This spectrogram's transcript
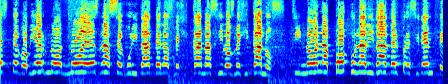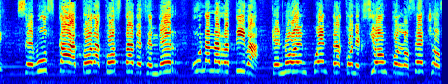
este gobierno no es la seguridad de las mexicanas y los mexicanos, sino la popularidad del presidente. Se busca a toda costa defender una narrativa que no encuentra conexión con los hechos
